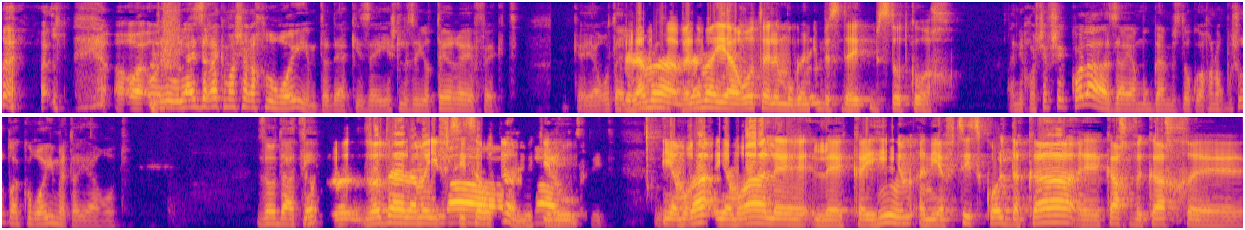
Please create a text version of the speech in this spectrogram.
אה, אולי. אולי זה רק מה שאנחנו רואים, אתה יודע, כי זה, יש לזה יותר אפקט. ולמה, ולמה היערות האלה מוגנים בשדות כוח? אני חושב שכל הזה היה מוגן בשדות כוח, אנחנו פשוט רק רואים את היערות. זו דעתי. לא, לא יודע למה היא הפציצה אותם, כאילו, היא אמרה, היא אמרה לקייהים, אני אפציץ כל דקה אה, כך וכך אה,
